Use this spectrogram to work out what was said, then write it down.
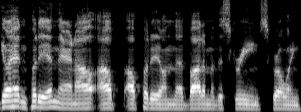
go ahead and put it in there and I'll I'll I'll put it on the bottom of the screen scrolling.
